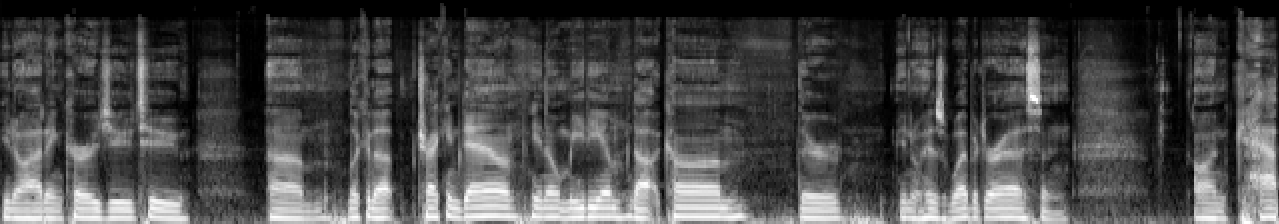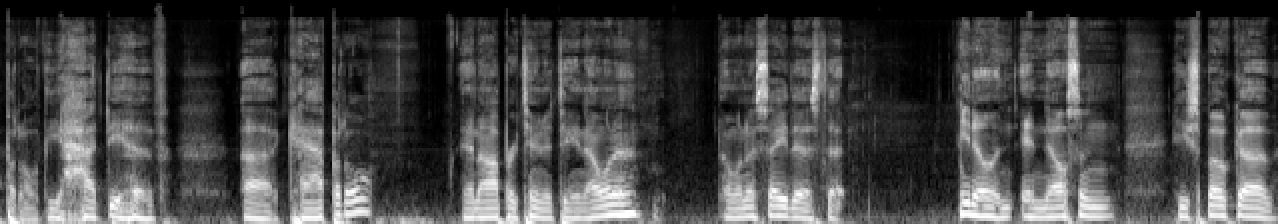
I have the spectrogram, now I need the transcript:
you know, I'd encourage you to um, look it up, track him down. You know, Medium.com. Their, you know, his web address and on capital, the idea of uh, capital and opportunity. And I want to, I want to say this that you know, and Nelson, he spoke of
